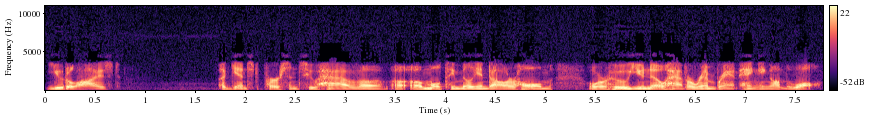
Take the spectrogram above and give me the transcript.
utilized against persons who have a, a multi-million dollar home or who you know have a Rembrandt hanging on the wall.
